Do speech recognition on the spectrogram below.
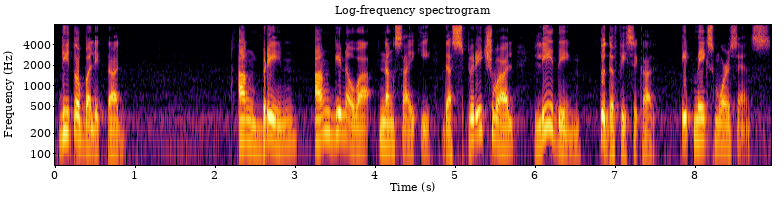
Dito baliktad. Ang brain ang ginawa ng psyche. The spiritual leading to the physical. It makes more sense.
